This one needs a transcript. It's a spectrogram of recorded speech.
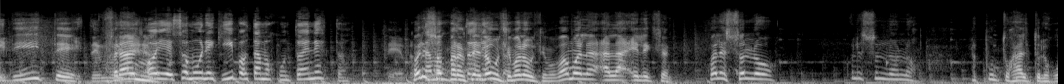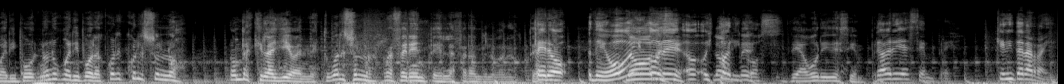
metiste. Fran, bien. Oye, somos un equipo, estamos juntos en esto. Sí, ¿cuáles son para en Lo último, lo último. Vamos a la, a la elección. ¿Cuáles son los. ¿Cuáles son los, los, los puntos altos, los guaripolas? No los guaripolas, ¿cuáles, ¿cuáles son los nombres que la llevan en esto? ¿Cuáles son los referentes en la farándula para ustedes? Pero, ¿de hoy No, o, de no, históricos? de, de ahora y de siempre. de ahora y de siempre. Kenita Larraín.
